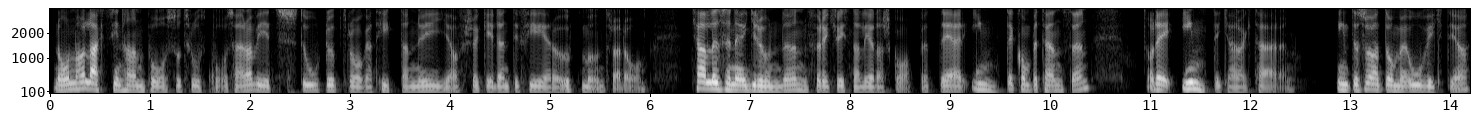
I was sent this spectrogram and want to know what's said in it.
någon har lagt sin hand på oss och trott på oss. Här har vi ett stort uppdrag att hitta nya och försöka identifiera och uppmuntra dem. Kallelsen är grunden för det kristna ledarskapet. Det är inte kompetensen och det är inte karaktären. Inte så att de är oviktiga.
